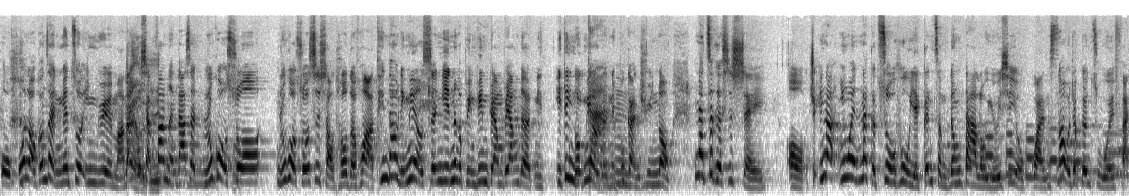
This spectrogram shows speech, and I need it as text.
我我老公在里面做音乐嘛，那音响放能大声。如果说如果说是小偷的话，听到里面有声音，那个乒乒乓乓的，你一定里面有人，你不敢去弄。那这个是谁？哦，就那因为那个住户也跟整栋大楼有一些有关，那我就跟主委反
